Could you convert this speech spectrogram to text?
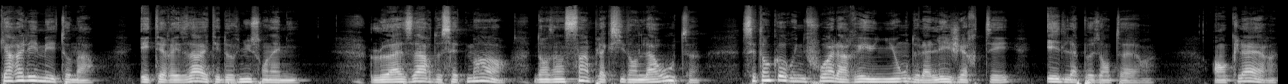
car elle aimait Thomas, et Teresa était devenue son amie. Le hasard de cette mort, dans un simple accident de la route, c'est encore une fois la réunion de la légèreté et de la pesanteur. En clair,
